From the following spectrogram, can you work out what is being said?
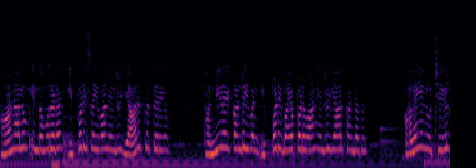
ஆனாலும் இந்த முரடன் இப்படி செய்வான் என்று யாருக்கு தெரியும்? தண்ணீரை கண்டு இவன் இப்படி பயப்படுவான் என்று யார் கண்டது? அலையின் உச்சியில்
